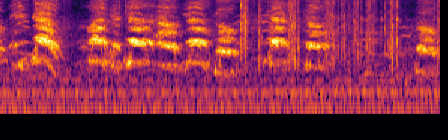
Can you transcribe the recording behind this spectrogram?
It's out, go, go, go.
